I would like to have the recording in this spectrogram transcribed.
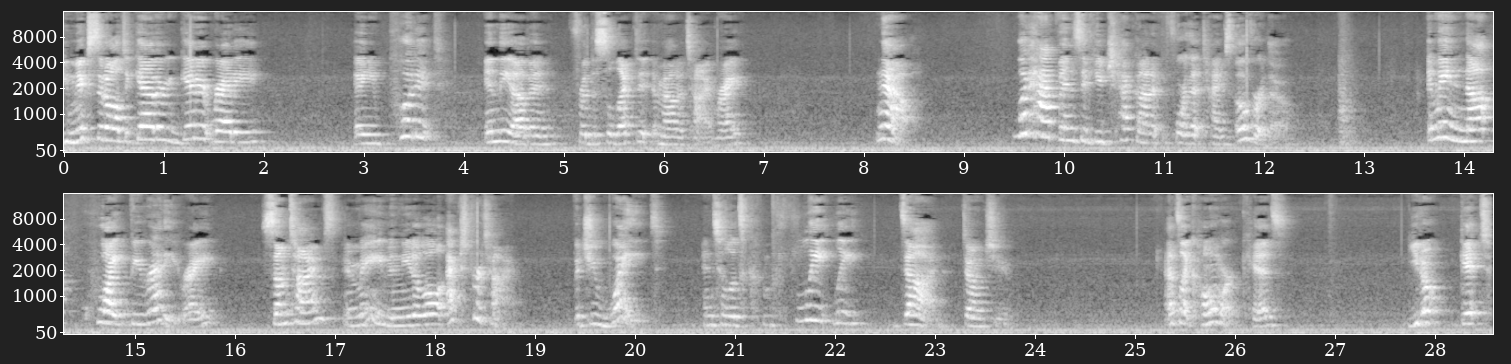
You mix it all together, you get it ready, and you put it in the oven for the selected amount of time, right? Now, what happens if you check on it before that time's over, though? It may not quite be ready, right? Sometimes it may even need a little extra time. But you wait until it's completely done, don't you? That's like homework, kids. You don't get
